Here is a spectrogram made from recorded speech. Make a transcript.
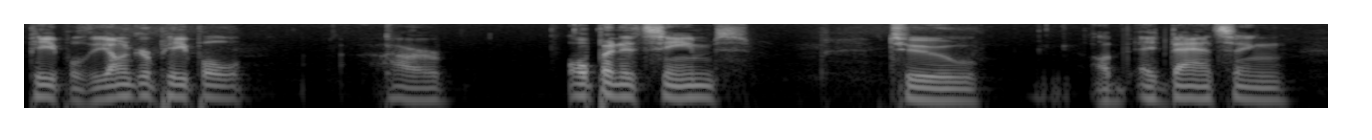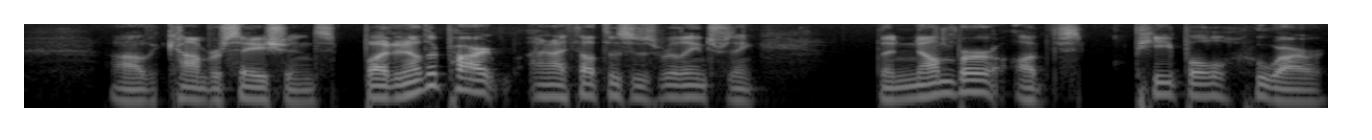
people. The younger people are open, it seems, to uh, advancing uh, the conversations. But another part, and I thought this was really interesting, the number of people who are,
